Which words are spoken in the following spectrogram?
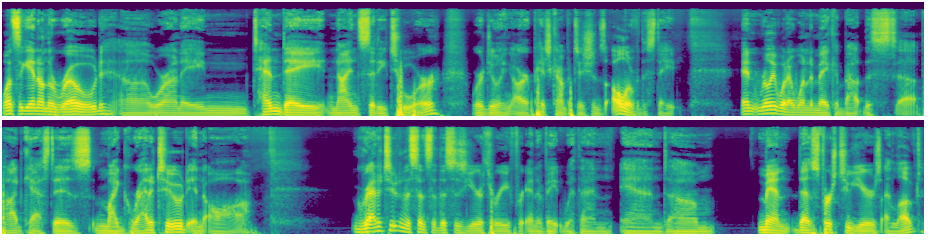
once again on the road, uh, we're on a 10 day, nine city tour. We're doing our pitch competitions all over the state. And really, what I wanted to make about this uh, podcast is my gratitude and awe. Gratitude in the sense that this is year three for Innovate Within. And um, man, those first two years I loved.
